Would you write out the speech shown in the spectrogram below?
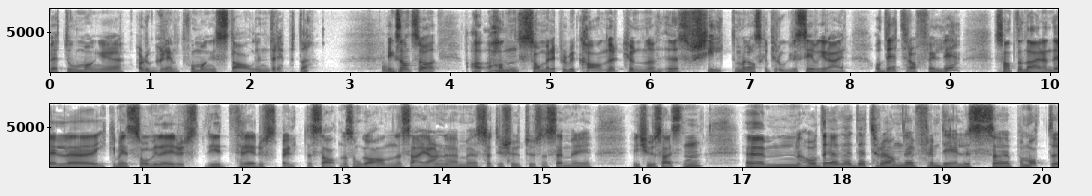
Vet du hvor mange Har du glemt hvor mange Stalin drepte? Ikke sant? Så han som republikaner kunne eh, skilte med ganske progressive greier. Og det traff veldig. sånn at det er en del eh, Ikke minst så vi det i de tre rustbeltestatene som ga han seieren eh, med 77 000 stemmer i, i 2016. Um, ehm, og det, det, det, tror jeg han fremdeles på en måte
